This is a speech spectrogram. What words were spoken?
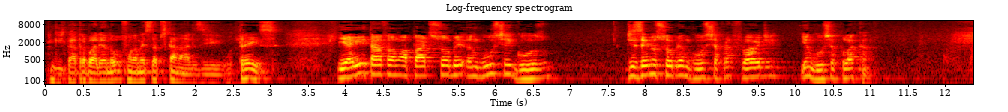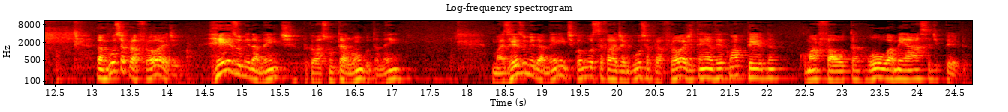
a gente estava trabalhando o Fundamentos da Psicanálise, o 3, e aí estava falando uma parte sobre angústia e gozo, dizendo sobre angústia para Freud e angústia para Lacan. Angústia para Freud, resumidamente, porque o assunto é longo também, mas resumidamente, quando você fala de angústia para Freud, tem a ver com a perda, com uma falta ou ameaça de perda.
